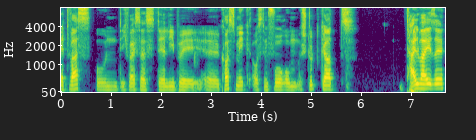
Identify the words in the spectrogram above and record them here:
etwas. Und ich weiß, dass der liebe äh, Cosmic aus dem Forum Stuttgart teilweise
